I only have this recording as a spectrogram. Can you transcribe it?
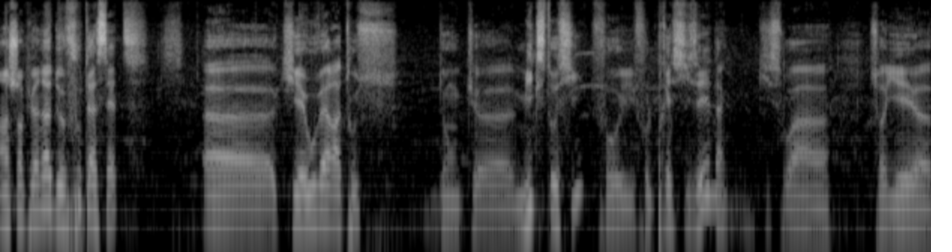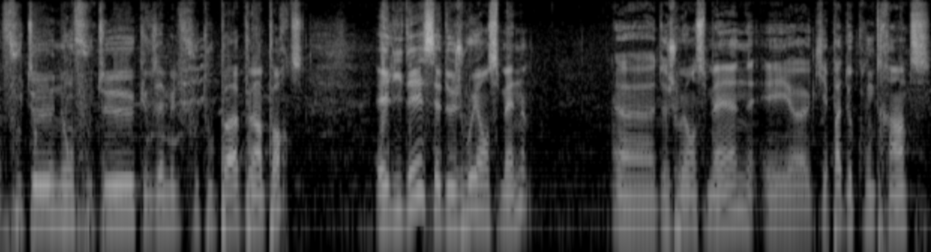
un championnat de foot à 7 euh, qui est ouvert à tous, donc euh, mixte aussi, il faut le préciser, qu'il soit euh, soyez euh, footeux, non footeux, que vous aimez le foot ou pas, peu importe. Et l'idée c'est de jouer en semaine, euh, de jouer en semaine et euh, qu'il n'y ait pas de contraintes.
